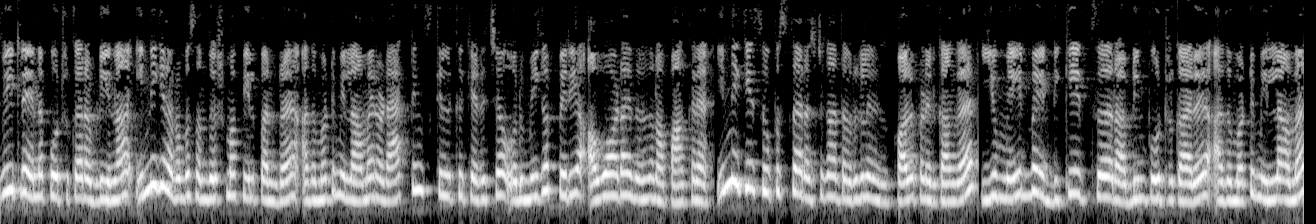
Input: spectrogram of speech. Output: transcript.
ட்வீட்ல என்ன போட்டிருக்காரு அப்படின்னா இன்னைக்கு நான் ரொம்ப சந்தோஷமா ஃபீல் பண்றேன். அது மட்டும் இல்லாம என்னோட ஆக்டிங் ஸ்கிலுக்கு கிடைச்ச ஒரு மிகப்பெரிய அவார்டா இது வந்து நான் பாக்குறேன். இன்னைக்கு சூப்பர் ஸ்டார் ரஜினிகாந்த் அவர்கள் எனக்கு கால் பண்ணிருக்காங்க. You made my decade sir அப்படின்னு போட்டிருக்காரு. அது மட்டும் இல்லாம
